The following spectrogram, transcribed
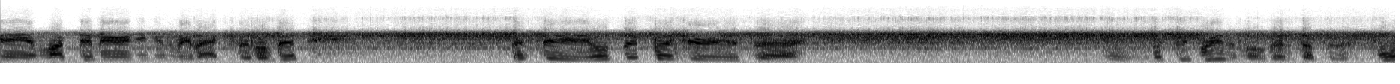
Okay, I'm locked in there and you can relax a little bit. Let's see, old sleep pressure is, uh, hmm, must be breathing a little bit. It's up to 4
